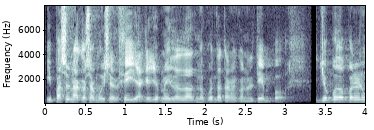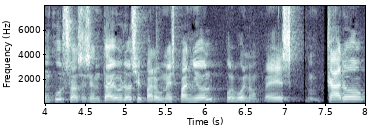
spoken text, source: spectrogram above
Y pasa una cosa muy sencilla, que yo me he ido dando cuenta también con el tiempo. Yo puedo poner un curso a 60 euros y para un español, pues bueno, es caro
